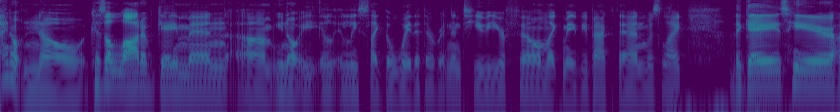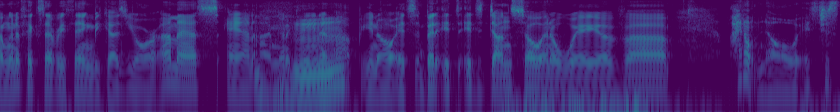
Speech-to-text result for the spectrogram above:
I don't know, because a lot of gay men, um, you know, i- at least like the way that they're written in TV or film, like maybe back then was like, the gays here, I'm gonna fix everything because you're a mess and I'm gonna clean it Mhm. up. You know, it's but it's it's done so in a way of, uh, I don't know, it's just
